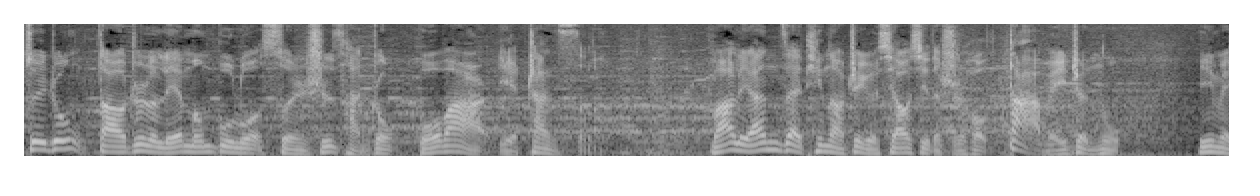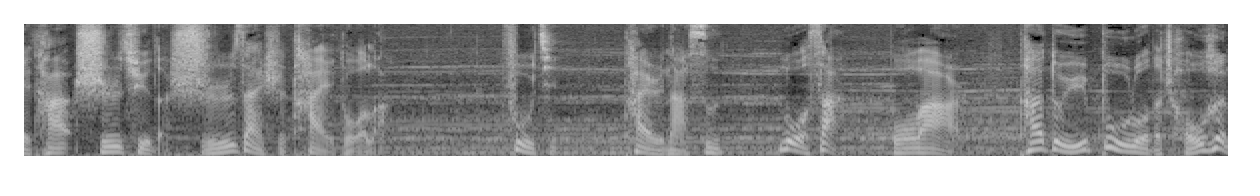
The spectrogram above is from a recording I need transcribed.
最终导致了联盟部落损失惨重，博瓦尔也战死了。瓦里安在听到这个消息的时候大为震怒，因为他失去的实在是太多了：父亲泰瑞纳斯、洛萨、博瓦尔，他对于部落的仇恨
